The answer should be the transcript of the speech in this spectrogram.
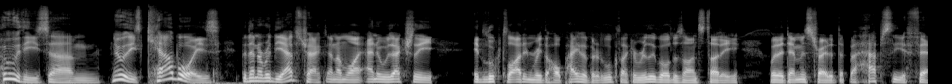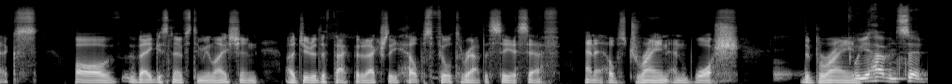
Who are these? Um, who are these cowboys? But then I read the abstract and I'm like, and it was actually it looked like I didn't read the whole paper, but it looked like a really well designed study where they demonstrated that perhaps the effects of vagus nerve stimulation are due to the fact that it actually helps filter out the CSF and it helps drain and wash the brain. Well, you haven't said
